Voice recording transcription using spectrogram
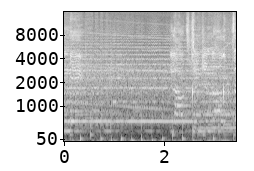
Loves Love changing all the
